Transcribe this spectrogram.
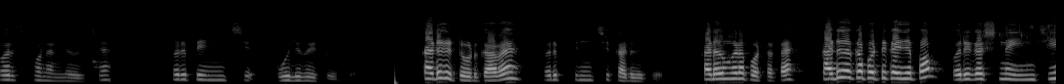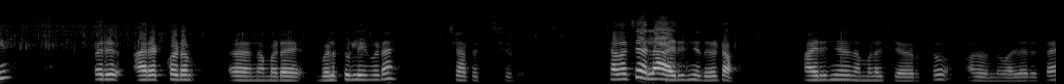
ഒരു സ്പൂൺ എണ്ണ ഒഴിച്ച് ഒരു പിഞ്ച് ഉലുവ ഇട്ട് കൊടുത്തു. കടുക് ഇട്ട് കൊടുക്കാവേ. ഒരു പിഞ്ച് കടുക് ഇട്ട് കൊടുത്തു. കടുകും കൂടെ പൊട്ടട്ടെ. കടുകൊക്കെ പൊട്ടിക്കഴിഞ്ഞപ്പം ഒരു കഷ്ണം ഇഞ്ചിയും ഒരു അരക്കുടം നമ്മുടെ വെളുത്തുള്ളിയും കൂടെ ചതച്ചത്. ചതച്ചതല്ല അരിഞ്ഞത് കേട്ടോ. അരിഞ്ഞത് നമ്മൾ ചേർത്തു. അതൊന്ന് വഴരട്ടെ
